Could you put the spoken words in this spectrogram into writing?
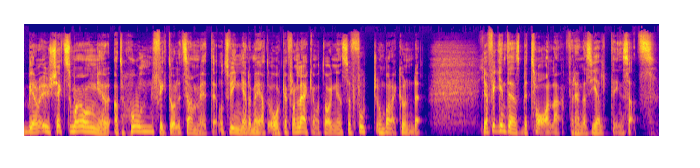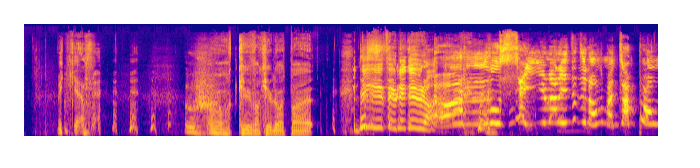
ber om ursäkt så många gånger att hon fick dåligt samvete och tvingade mig att åka från läkarmottagningen så fort hon bara kunde. Jag fick inte ens betala för hennes hjälteinsats. Vilken? Åh, gud vad kul låt bara... Du hur ful är du då? Så säger man inte till någon som har en tampong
